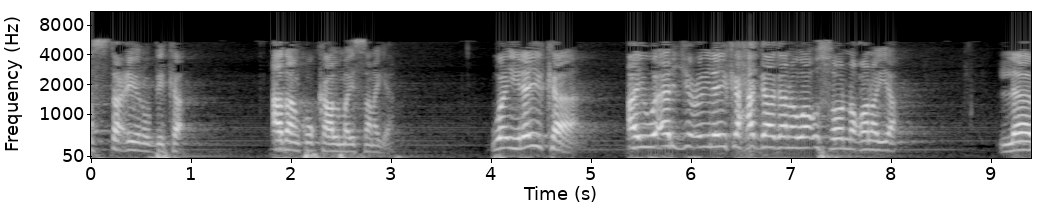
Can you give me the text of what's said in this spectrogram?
astaciinu bika. Adaan ku kaalmaysanaya. Wa ilayka ay wa arjicu ilayka xaggaagana waa u soo noqonaya. Laa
